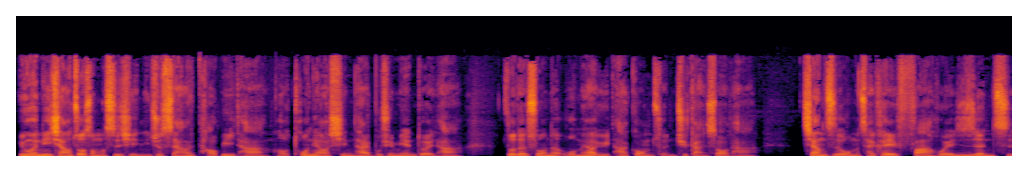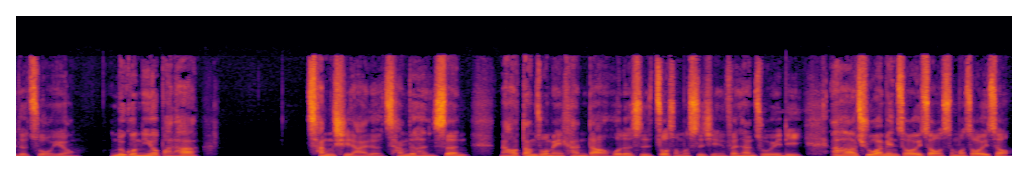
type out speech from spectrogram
因为你想要做什么事情，你就想要逃避它，好鸵鸟心态不去面对它。或者说呢，我们要与它共存，去感受它，这样子我们才可以发挥认知的作用。如果你又把它藏起来了，藏得很深，然后当做没看到，或者是做什么事情分散注意力啊，去外面走一走，什么走一走，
